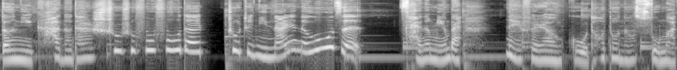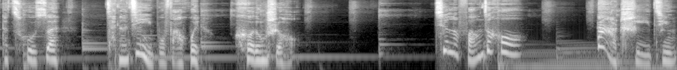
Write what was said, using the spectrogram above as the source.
等你看到他舒舒服服的住着你男人的屋子，才能明白那份让骨头都能酥麻的醋酸，才能进一步发挥河东狮吼。进了房子后，大吃一惊，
